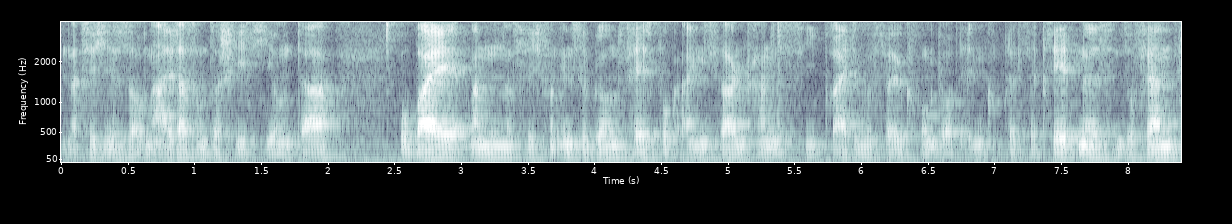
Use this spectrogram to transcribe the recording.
natürlich ist es auch ein Altersunterschied hier und da. Wobei man natürlich von Instagram und Facebook eigentlich sagen kann, dass die breite Bevölkerung dort eben komplett vertreten ist. Insofern,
